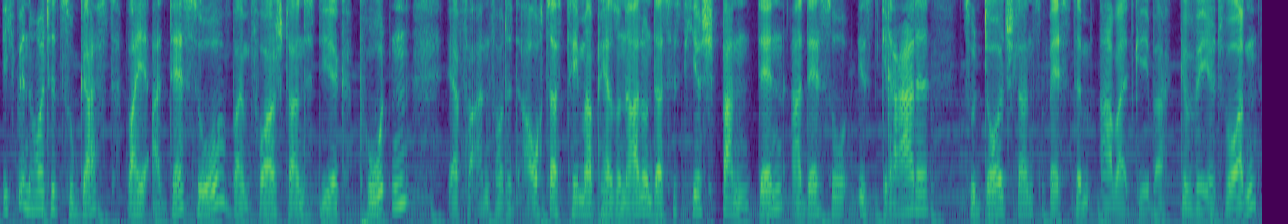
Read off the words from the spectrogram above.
Ich bin heute zu Gast bei Adesso beim Vorstand Dirk Poten. Er verantwortet auch das Thema Personal und das ist hier spannend, denn Adesso ist gerade zu Deutschlands bestem Arbeitgeber gewählt worden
